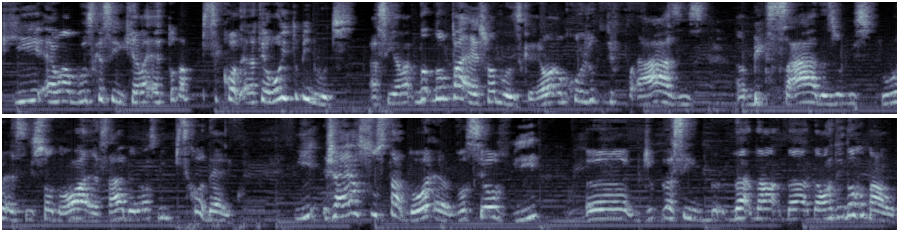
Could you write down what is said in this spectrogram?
que é uma música assim, que ela é toda psicodélica, ela tem oito minutos. Assim, ela não, parece uma música, é um, é um conjunto de frases mixadas, uma mistura assim, sonora, sabe? É um negócio muito psicodélico. E já é assustador eh, você ouvir ah, de- assim, na, na, na- na ordem normal.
